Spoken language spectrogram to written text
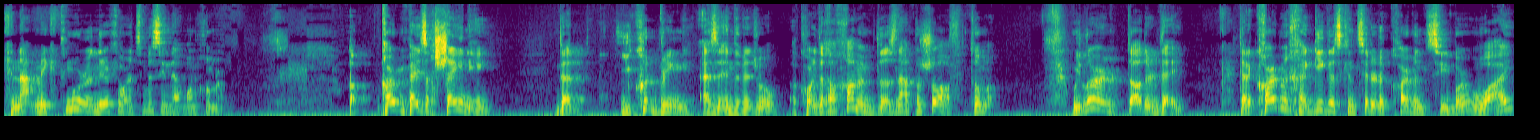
cannot make tmura, and therefore it's missing that one chumrah. A korban pesach sheni that you could bring as an individual, according to Chachamim, does not push off tuma. We learned the other day that a korban chagiga is considered a korban tzibur. Why?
